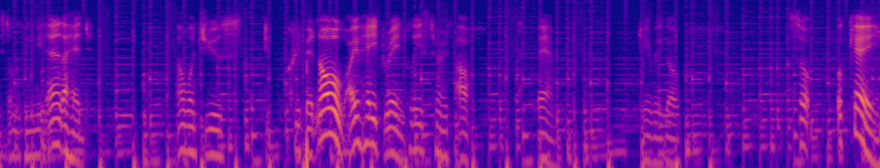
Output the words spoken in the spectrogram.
is the only thing you need and a head. I want to use the creeper no I hate rain. Please turn it off. Bam. Here we go. So okay.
